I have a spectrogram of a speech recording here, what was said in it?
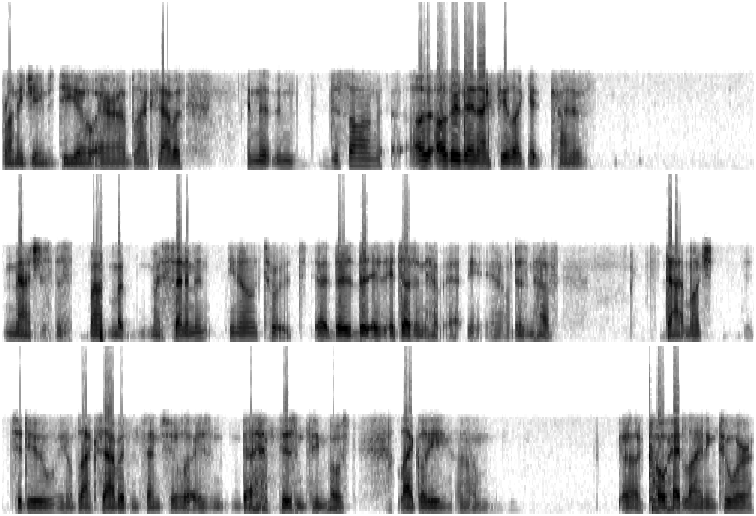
Ronnie James Dio era Black Sabbath, and the and the song other than I feel like it kind of matches this my my, my sentiment you know to uh, there, there it doesn't have you know doesn't have that much to do you know Black Sabbath and Sensefield isn't that isn't the most likely um uh, co-headlining tour,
